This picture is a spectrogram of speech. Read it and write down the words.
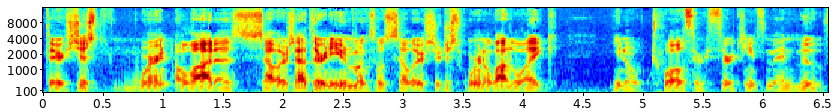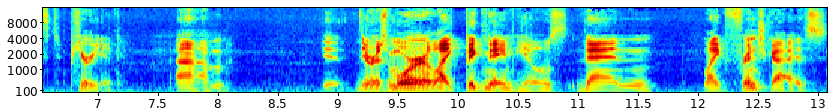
there's just weren't a lot of sellers out there, and even amongst those sellers, there just weren't a lot of like, you know, 12th or 13th men moved. Period. Um, it, there was more like big name deals than like fringe guys,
